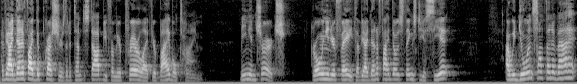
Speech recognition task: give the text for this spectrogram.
Have you identified the pressures that attempt to stop you from your prayer life, your Bible time, being in church, growing in your faith? Have you identified those things? Do you see it? Are we doing something about it?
